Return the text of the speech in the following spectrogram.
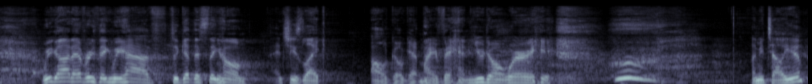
we got everything we have to get this thing home. And she's like, I'll go get my van. You don't worry. Let me tell you,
